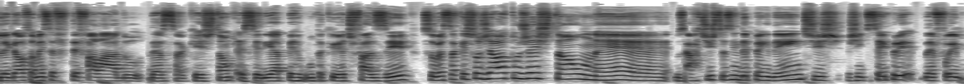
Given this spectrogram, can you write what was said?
Legal também você ter falado dessa questão, seria a pergunta que eu ia te fazer, sobre essa questão de autogestão, né? Os artistas independentes, a gente sempre né, foi,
